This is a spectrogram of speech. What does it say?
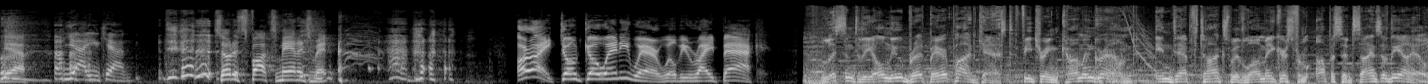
Yeah. yeah, you can. so does Fox Management. All right, don't go anywhere. We'll be right back. Listen to the all new Bret Baier podcast featuring Common Ground, in depth talks with lawmakers from opposite sides of the aisle,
